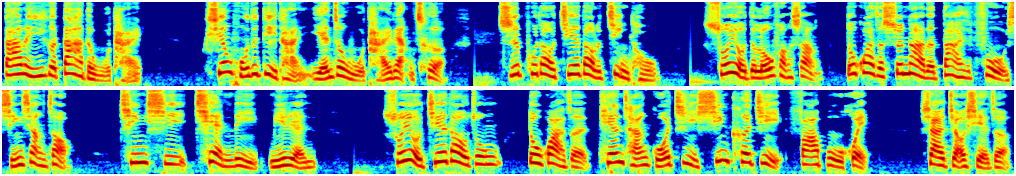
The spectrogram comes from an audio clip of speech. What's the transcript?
搭了一个大的舞台，鲜红的地毯沿着舞台两侧直铺到街道的尽头。所有的楼房上。都挂着孙娜的大幅形象照，清晰、倩丽、迷人。所有街道中都挂着天蚕国际新科技发布会，下角写着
